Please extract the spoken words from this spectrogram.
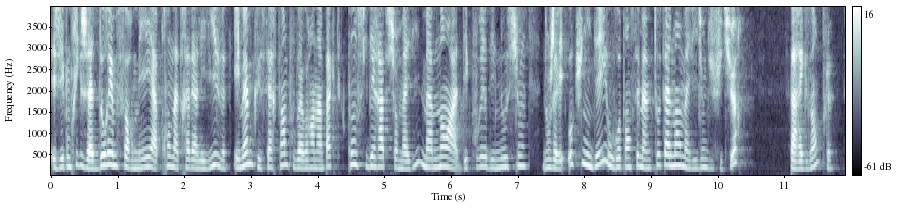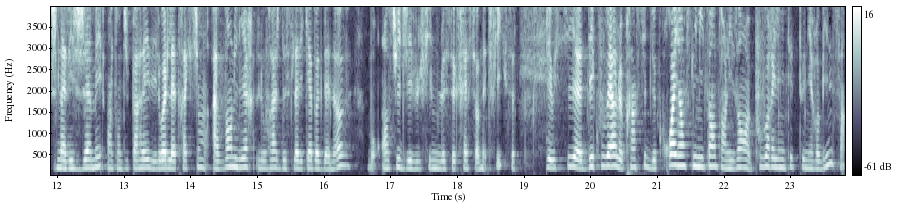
J'ai compris que j'adorais me former, apprendre à travers les livres, et même que certains pouvaient avoir un impact considérable sur ma vie, m'amenant à découvrir des notions dont j'avais aucune idée ou repenser même totalement ma vision du futur. Par exemple, je n'avais jamais entendu parler des lois de l'attraction avant de lire l'ouvrage de Slavika Bogdanov. Bon, ensuite j'ai vu le film Le Secret sur Netflix. J'ai aussi euh, découvert le principe de croyance limitante en lisant euh, Pouvoir illimité de Tony Robbins.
